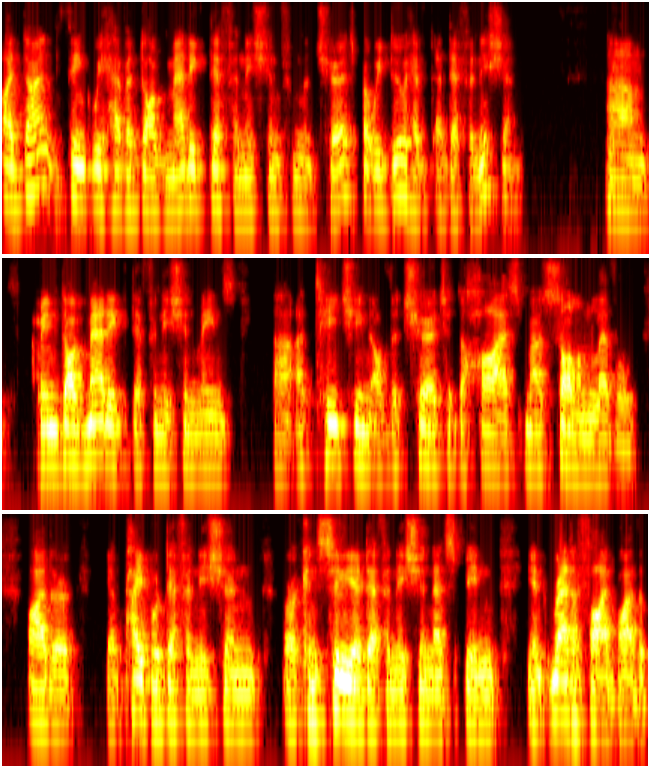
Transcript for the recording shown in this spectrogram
I don't think we have a dogmatic definition from the church, but we do have a definition. Um, I mean, dogmatic definition means uh, a teaching of the church at the highest, most solemn level, either a papal definition or a conciliar definition that's been you know, ratified by the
